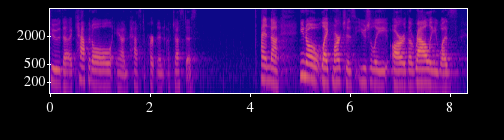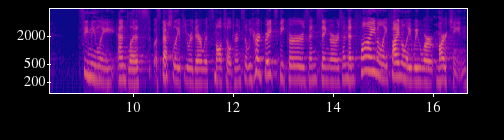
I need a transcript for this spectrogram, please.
to the Capitol and past Department of Justice. And, uh, you know, like marches usually are, the rally was seemingly endless, especially if you were there with small children. So we heard great speakers and singers, and then finally, finally, we were marching.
